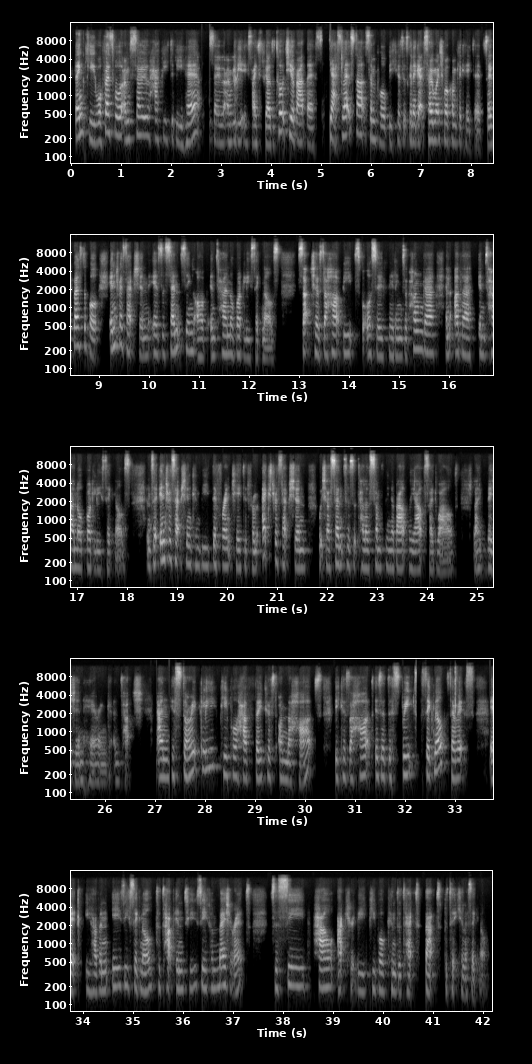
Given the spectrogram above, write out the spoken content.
Thank you. Well, first of all, I'm so happy to be here. So I'm really excited to be able to talk to you about this. Yes, let's start simple because it's going to get so much more complicated. So, first of all, interoception is the sensing of internal bodily signals, such as the heartbeats, but also feelings of hunger and other internal bodily signals. And so, interoception can be differentiated from exteroception, which are senses that tell us something about the outside world, like vision, hearing, and touch. And historically, people have focused on the heart because the heart is a discrete signal. So it's it you have an easy signal to tap into, so you can measure it to see how accurately people can detect that particular signal.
